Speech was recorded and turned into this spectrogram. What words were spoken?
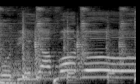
করিয়া বড়।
